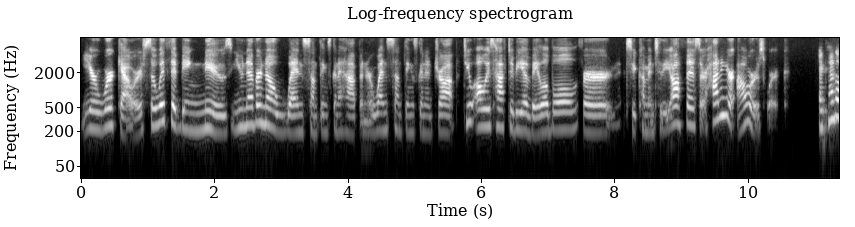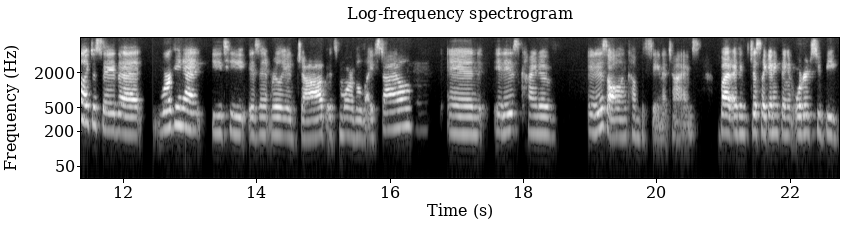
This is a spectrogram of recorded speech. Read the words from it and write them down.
your work hours. So with it being news you never know when something's going to happen or when something's going to drop. Do you always have to be available for to come into the office or how do your hours work? I kind of like to say that working at et isn't really a job it's more of a lifestyle. Mm-hmm. and it is kind of it is all encompassing at times but i think just like anything in order to be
